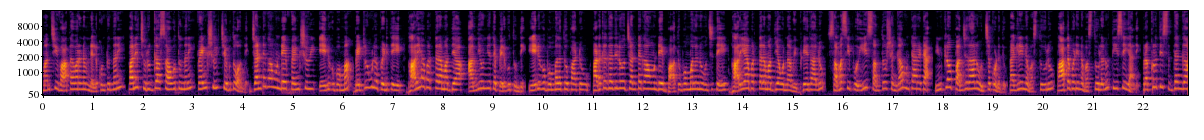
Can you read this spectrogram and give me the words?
మంచి వాతావరణం నెలకొంటుందని పని చురుగ్గా సాగుతుందని ఫెంగ్షుయ్ చెబుతోంది. జంటగా ఉండే పెంగ్షుయ్ ఏనుగు బొమ్మ బెడ్రూమ్లో పెడితే భార్యాభర్తల మధ్య అన్యోన్యత పెరుగుతుంది. ఏనుగు బొమ్మలతో పాటు పడక గదిలో జంటగా ఉండే బాతుబొమ్మలను ఉంచితే భార్యాభర్తల మధ్య ఉన్న విభేదాలు సమసిపోయి సంతోషంగా ఉంటారట. ఇంట్లో పంజరాలు ఉంచకూడదు. పగిలిన వస్తువులు పాతబడిన వస్తువులను తీసేయాలి. ప్రకృతి సిద్ధంగా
